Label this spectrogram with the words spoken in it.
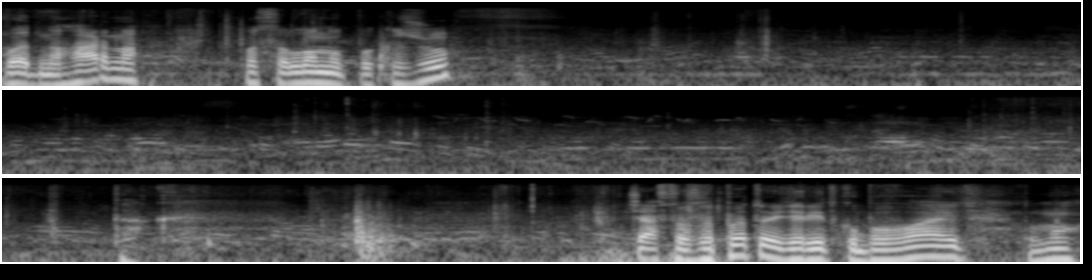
Видно гарно. По салону покажу. Так. Часто запитують, рідко бувають, тому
